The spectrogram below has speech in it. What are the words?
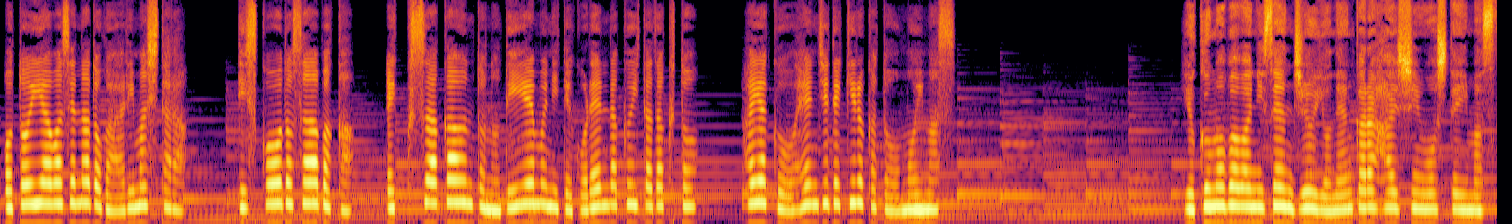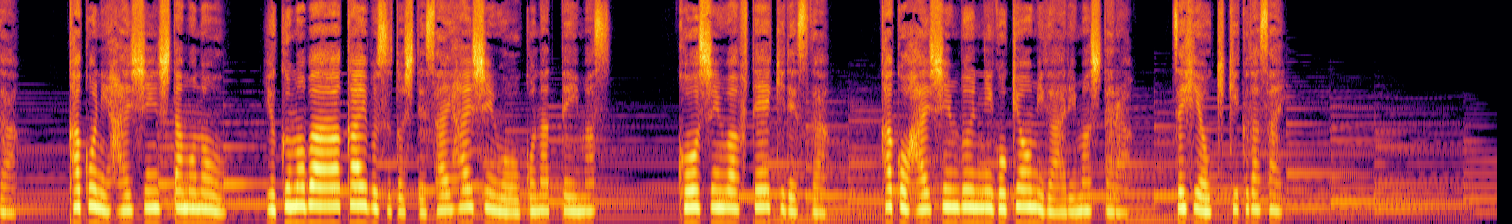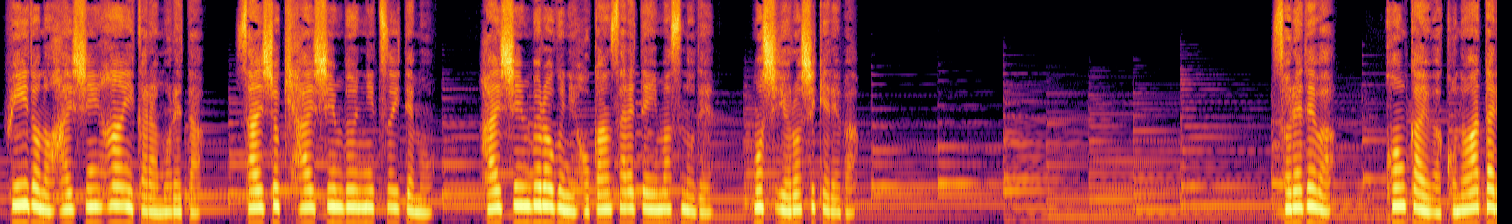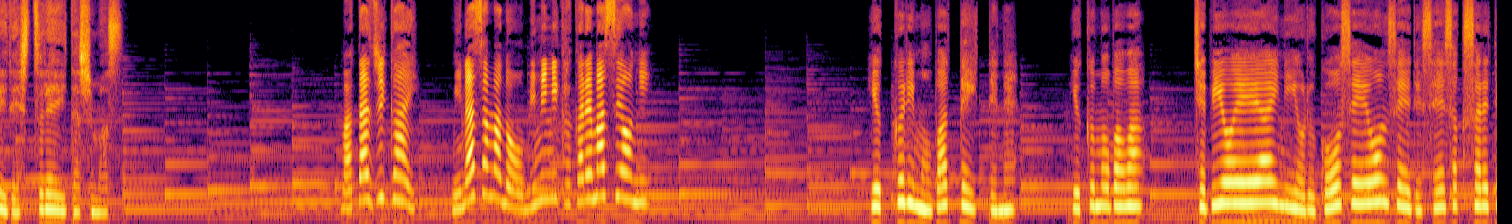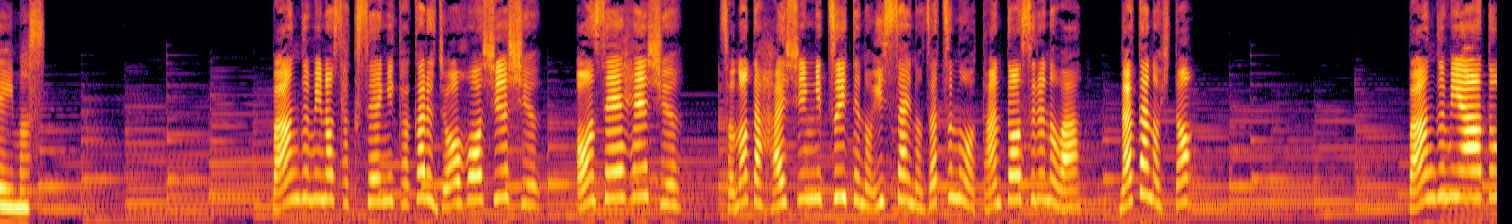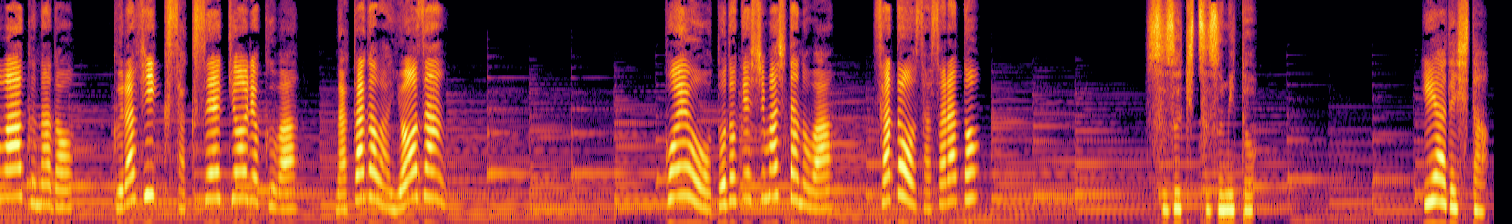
お問い合わせなどがありましたら、Discord サーバか X アカウントの DM にてご連絡いただくと、早くお返事できるかと思います。ゆくもばは2014年から配信をしていますが、過去に配信したものを、ゆくもばアーカイブスとして再配信を行っています。更新は不定期ですが、過去配信分にご興味がありましたら、ぜひお聞きください。フィードの配信範囲から漏れた最初期配信分についても、配信ブログに保管されていますので、もしよろしければ。それでは、今回はこの辺りで失礼いたします。また次回、皆様のお耳にかかれますように。ゆっくりもばっていってね。ゆくもばは、チェビオ AI による合成音声で制作されています。番組の作成にかかる情報収集、音声編集、その他配信についての一切の雑務を担当するのは、中の人。番組アートワークなど、グラフィック作成協力は、中川洋山。声をお届けしましたのは、佐藤ささらと鈴木つづみとイヤでした。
